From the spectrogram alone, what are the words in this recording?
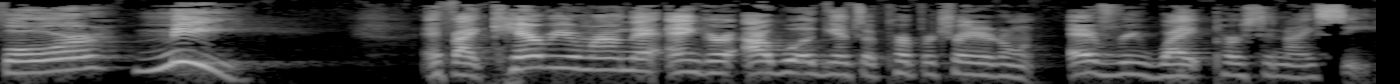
for me, if I carry around that anger, I will again to perpetrate it on every white person I see,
